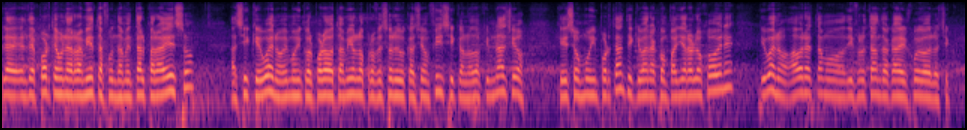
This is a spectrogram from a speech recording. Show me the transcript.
el deporte es una herramienta fundamental para eso, así que bueno, hemos incorporado también los profesores de educación física en los dos gimnasios, que eso es muy importante y que van a acompañar a los jóvenes. Y bueno, ahora estamos disfrutando acá del juego de los chicos.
